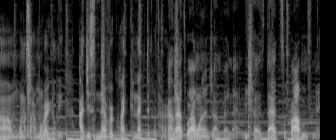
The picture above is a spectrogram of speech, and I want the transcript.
um, when I saw her more regularly, I just never quite connected with her. Now that's where I want to jump in at because that's a problem for me.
